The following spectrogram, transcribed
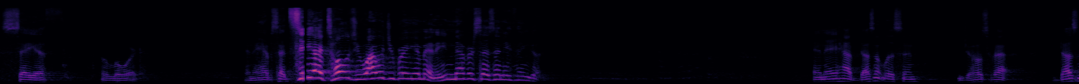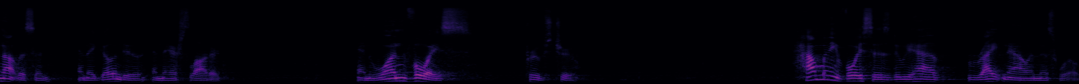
saith the Lord. And Ahab said, See, I told you. Why would you bring him in? He never says anything good. And Ahab doesn't listen. And Jehoshaphat does not listen. And they go and do, and they are slaughtered. And one voice proves true. How many voices do we have right now in this world?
